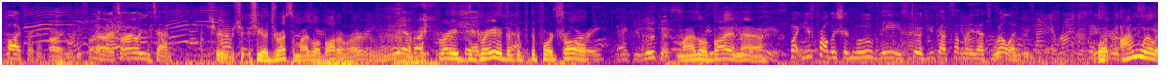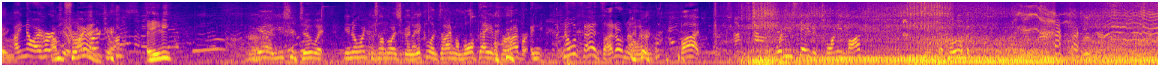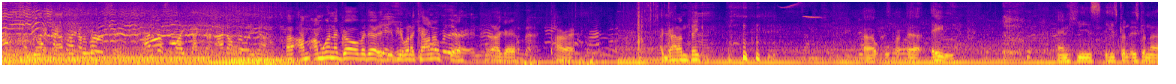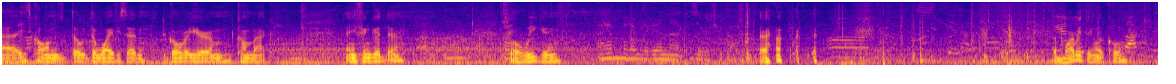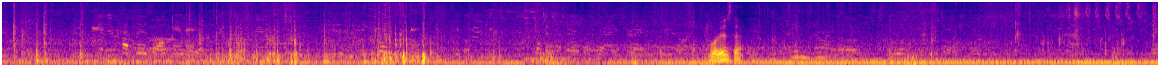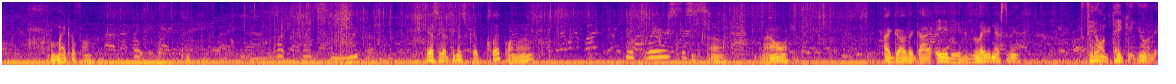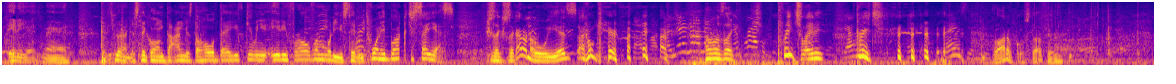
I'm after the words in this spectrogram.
Five for him. All right, we'll do All five. right, so I owe you ten. Shoot, she, she addressed him. Might as well bought him, right? Yeah, right. Right, degraded the, the, the poor troll. Sorry. Thank you, Lucas. Might as well buy it now. cute. But you probably should move these too if you got somebody that's willing. You're trying to get Ryan Well, I'm willing. I know, I heard I'm you. I trying. heard you. 80? Yeah, you should do it. You know what? Because otherwise you're going to nickel and dime them all day and forever. And no offense, I don't know him. But what do you say, the 20 bucks? To move it. I'm like that kind of person. I'm just like that. I don't really know. Uh, I'm, I'm gonna go over there if, Yeah, you, if you, you- want to count them. over there yeah. and then okay. come back. All right. I got him thinking. uh, uh, 80. And he's he's gonna he's gonna he's calling his, the, the wife. He said to go over here and come back. Anything good there? So a wee game. I haven't been able to get in that because they were too crowded. The Barbie thing looked cool. What is that? A microphone. Yes, I think it's a clip on, right? Like, where's this? Oh, I don't know. I go, the guy 80, and the lady next to me. If you don't take it, you're an idiot, man. You're gonna just nickel and dime the whole day. He's giving you 80 for over him. What are you saving 20 bucks? Just say yes. She's like, she's like, I don't know who he is. I don't care. I was like, preach, lady, preach. A lot of cool stuff here,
